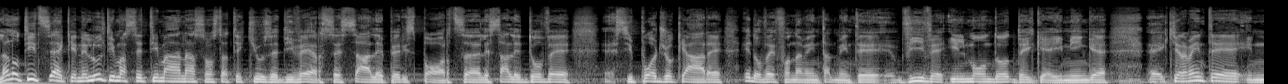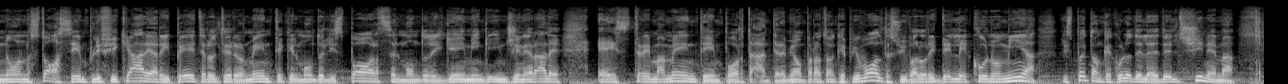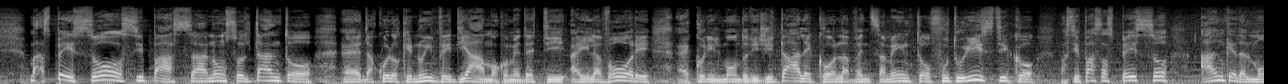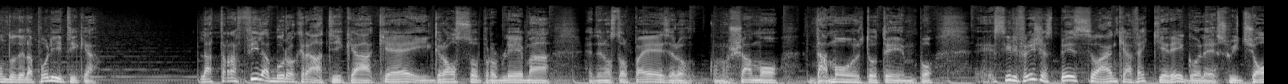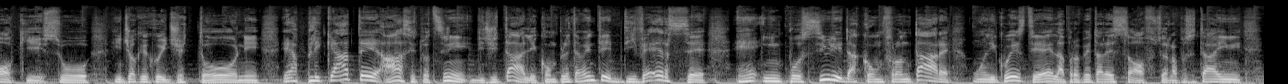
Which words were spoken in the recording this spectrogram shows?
La notizia è che nell'ultima settimana sono state chiuse diverse sale per i sports, le sale dove eh, si può giocare e dove fondamentalmente vive il mondo del gaming. Eh, chiaramente non sto a semplificare, a ripetere ulteriormente che il mondo degli sports, il mondo del gaming in generale è estremamente importante, ne abbiamo parlato anche più volte sui valori dell'economia rispetto anche a quello del, del cinema, ma spesso si passa non soltanto eh, da quello che noi vediamo, vediamo come addetti ai lavori, eh, con il mondo digitale, con l'avanzamento futuristico, ma si passa spesso anche dal mondo della politica. La trafila burocratica, che è il grosso problema del nostro paese, lo conosciamo da molto tempo, eh, si riferisce spesso anche a vecchie regole sui giochi, sui giochi con i gettoni e applicate a situazioni digitali completamente diverse e impossibili da confrontare. Uno di questi è la proprietà del software, la possibilità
